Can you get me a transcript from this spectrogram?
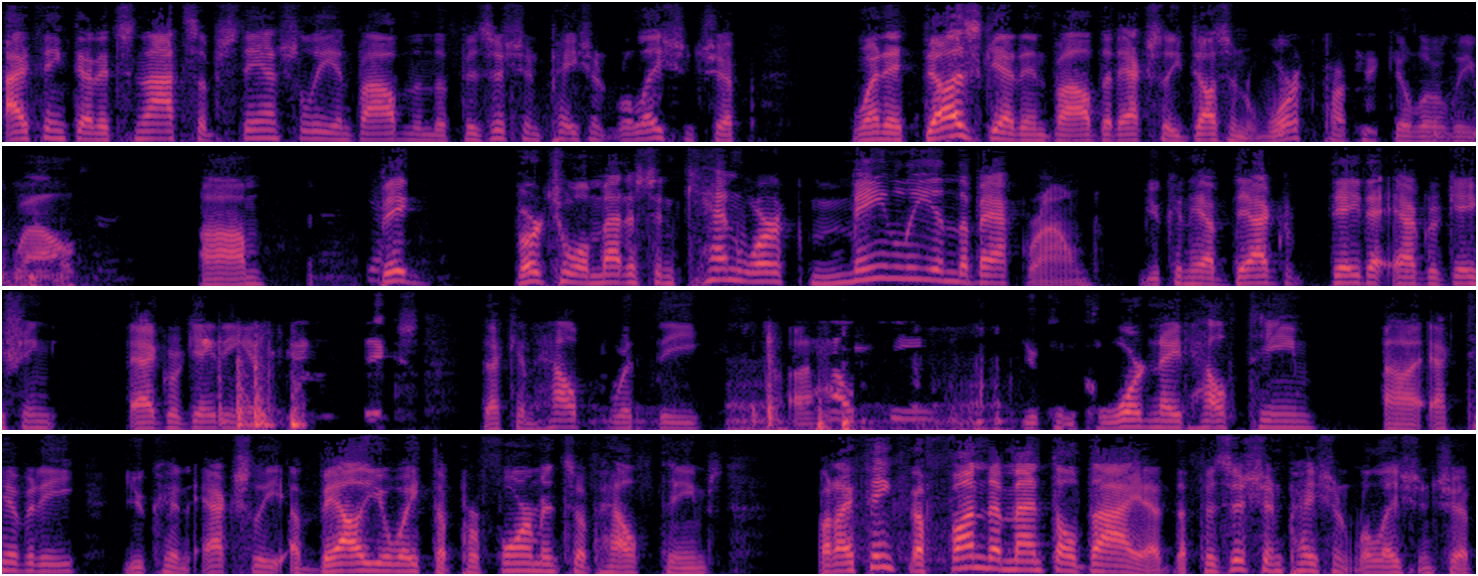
I think that it's not substantially involved in the physician patient relationship. When it does get involved, it actually doesn't work particularly well. Um, big virtual medicine can work mainly in the background. You can have data aggregation, aggregating analytics that can help with the uh, health team. You can coordinate health team uh, activity. You can actually evaluate the performance of health teams. But I think the fundamental dyad, the physician patient relationship,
